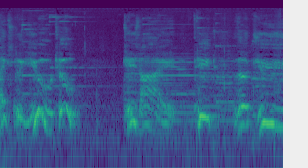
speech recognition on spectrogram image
thanks to you, too. Tis I, Pete the Genie.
